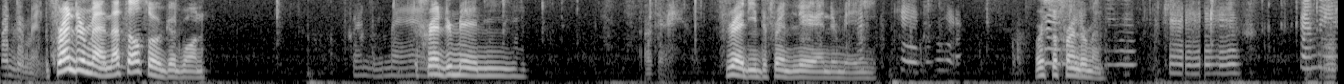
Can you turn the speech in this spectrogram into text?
Frenderman. Frienderman. Frienderman, that's also a good one. Frienderman. Frienderman. Okay. Freddy the friendly Enderman. That's cave over here. Where's the Frienderman? Cave. Friendly man.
